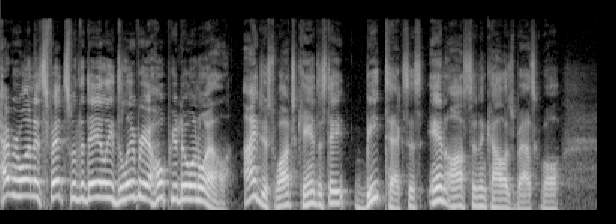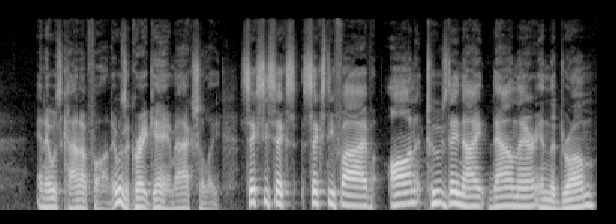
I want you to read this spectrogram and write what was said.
Hi everyone, it's Fitz with the Daily Delivery. I hope you're doing well. I just watched Kansas State beat Texas in Austin in college basketball, and it was kind of fun. It was a great game, actually. 66 65 on Tuesday night down there in the Drum,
